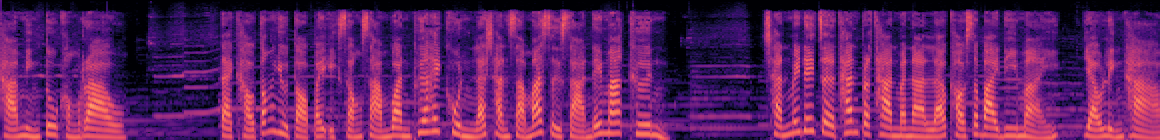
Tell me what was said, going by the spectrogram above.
ขาหมิงตูของเรา แต่เขาต้องอยู่ต่อไปอีกสองสามวันเพื่อให้คุณและฉันสามารถสื่อสารได้มากขึ้น ฉันไม่ได้เจอท่านประธานมานานแล้วเขาสบายดีไหม เหยาหลิงถาม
